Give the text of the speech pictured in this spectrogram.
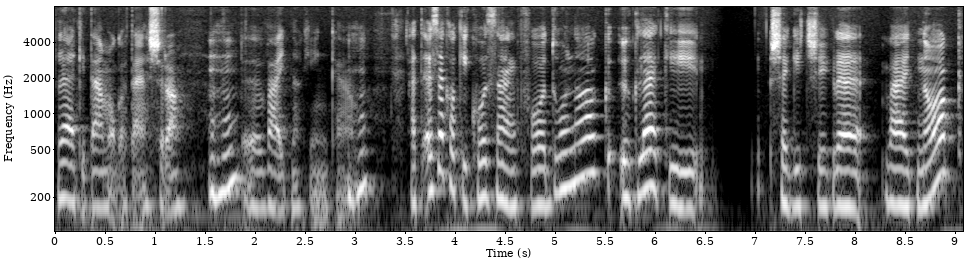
lelki támogatásra uh-huh. vágynak inkább. Uh-huh. Hát ezek, akik hozzánk fordulnak, ők lelki segítségre vágynak,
